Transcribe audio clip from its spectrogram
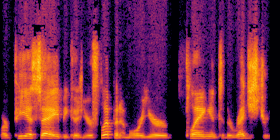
or PSA because you're flipping them or you're playing into the registry.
